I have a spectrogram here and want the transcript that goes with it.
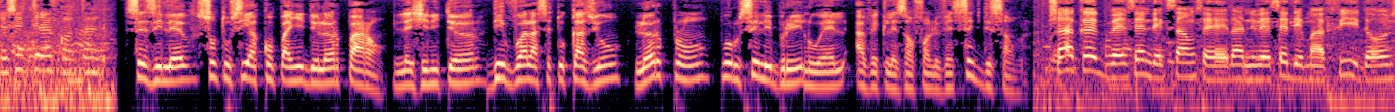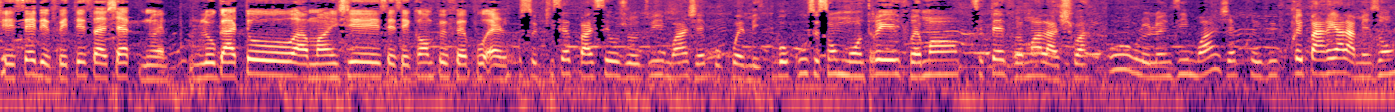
Je suis très content. Ces élèves sont aussi accompagnés de leurs parents. Les géniteurs dévoilent à cette occasion leur plan pour célébrer Noël avec les enfants le 25 décembre. Chaque 25 décembre, c'est l'anniversaire de ma fille, donc j'essaie de fêter ça chaque Noël. Le gâteau à manger, c'est ce qu'on peut faire pour elle. Ce qui s'est passé aujourd'hui, moi j'ai beaucoup aimé. Beaucoup se sont montrés vraiment, c'était vraiment la joie. Pour le lundi, moi j'ai prévu préparer à la maison,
